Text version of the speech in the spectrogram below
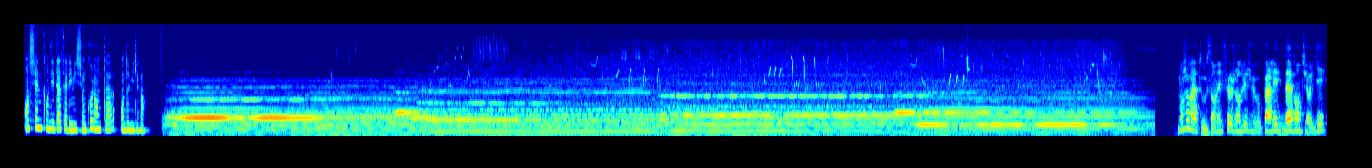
ancienne candidate à l'émission Colanta en 2020. Bonjour à tous. En effet, aujourd'hui, je vais vous parler d'aventuriers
